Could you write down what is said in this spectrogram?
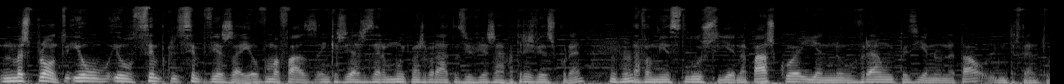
Mas pronto, eu, eu sempre, sempre viajei. Houve uma fase em que as viagens eram muito mais baratas e eu viajava três vezes por ano. Uhum. Dava-me esse luxo, ia na Páscoa, ia no verão e depois ia no Natal. Entretanto,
